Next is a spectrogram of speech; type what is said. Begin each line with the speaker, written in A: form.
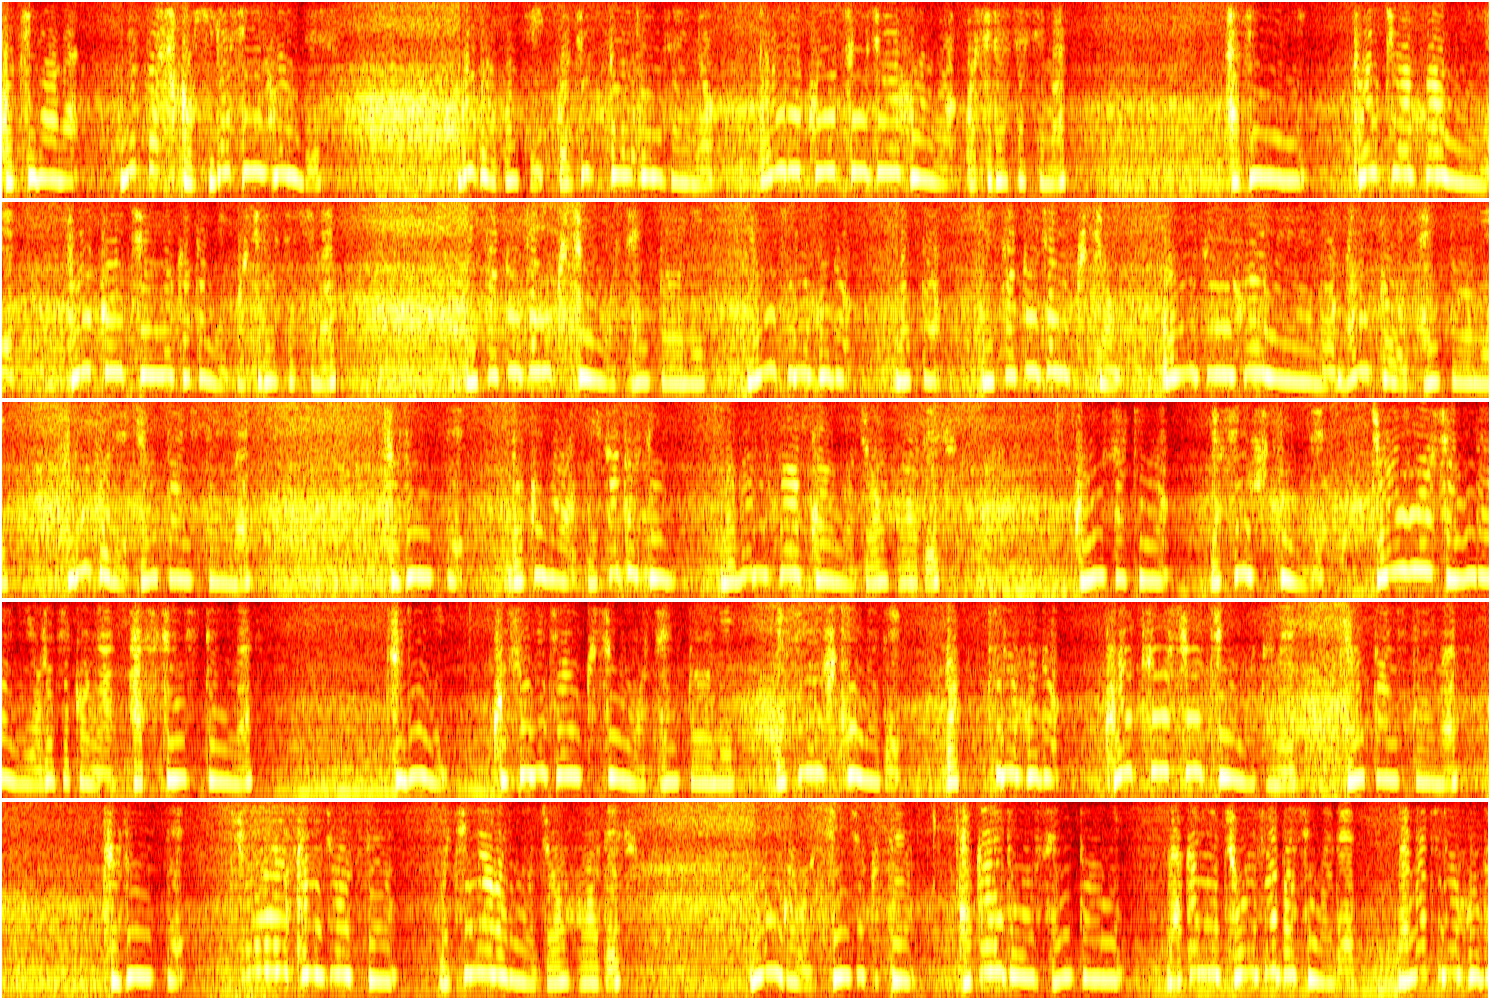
A: こちらは、ネパスコ東日本です。午後5時50分現在の道路交通情報をお知らせします。はじめに、東京方面へ走行中の方にお知らせします。三郷ジャンクションを先頭に4キロほど、また、三郷ジャンクション、大泉方面へのバイクを先頭に、それぞれ渋滞しています。続いて、6号三郷線、上り方向よる事故が発生しています。次に、小袖ジャンクションを先頭に八潮付近まで6キロほど交通集中のため渋滞しています。続いて、中央環状線内回りの情報です。4号新宿線高井戸を先頭に中野長寿橋まで7キロほど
